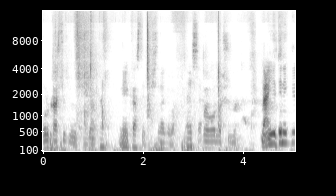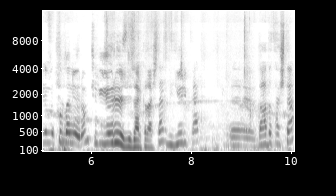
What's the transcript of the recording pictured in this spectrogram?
Onu kastetmemiştim zaten. Neyi kastetmiştir acaba? Neyse. Bak orada şurada. Ben yeteneklerimi kullanıyorum. Çünkü yörüyoruz biz arkadaşlar. Biz yörükler e, dağda taşta.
